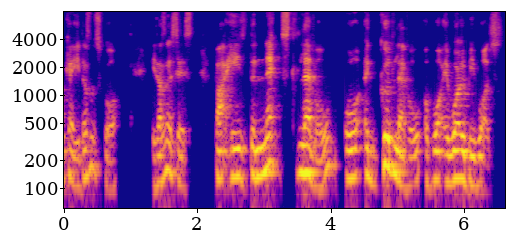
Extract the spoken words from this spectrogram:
okay, he doesn't score, he doesn't assist, but he's the next level or a good level of what Iwobi was.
